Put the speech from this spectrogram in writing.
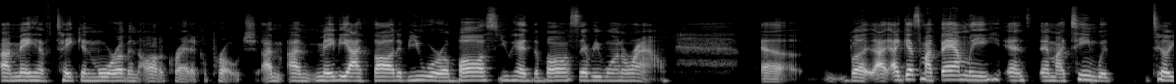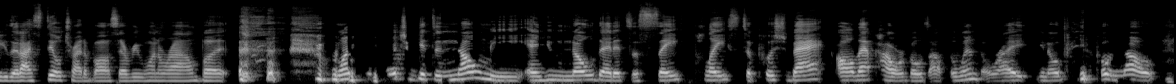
I may have taken more of an autocratic approach. I, I maybe I thought if you were a boss you had to boss everyone around. Uh, but I, I guess my family and and my team would tell you that I still try to boss everyone around. But once, once you get to know me and you know that it's a safe place to push back, all that power goes out the window, right? You know, people know. Mm.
